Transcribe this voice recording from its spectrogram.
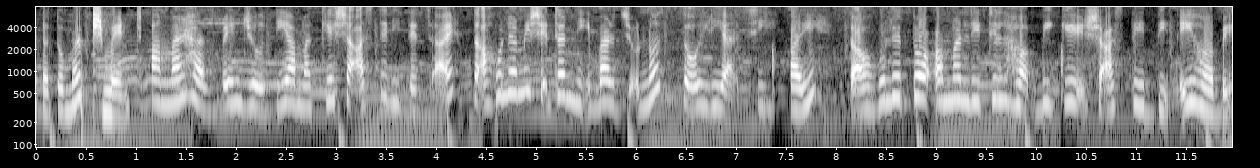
এটা তোমার পানিশমেন্ট আমার হাজবেন্ড যদি আমাকে শাস্তি দিতে চায়, তাহলে আমি সেটা নেবার জন্য তৈরি আছি। তাই তাহলে তো আমার লিটল হাবিকে শাস্তি দিতেই হবে।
